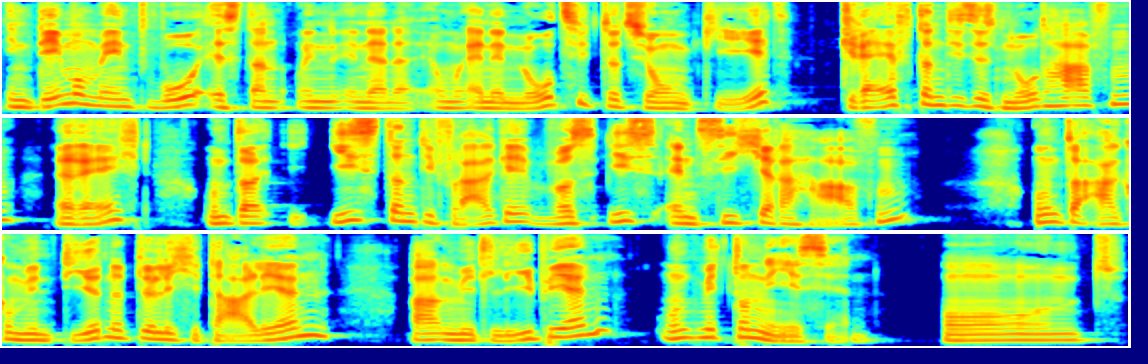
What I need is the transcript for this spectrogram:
in dem Moment, wo es dann in, in einer, um eine Notsituation geht, greift dann dieses Nothafenrecht und da ist dann die Frage, was ist ein sicherer Hafen? Und da argumentiert natürlich Italien äh, mit Libyen und mit Tunesien. Und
